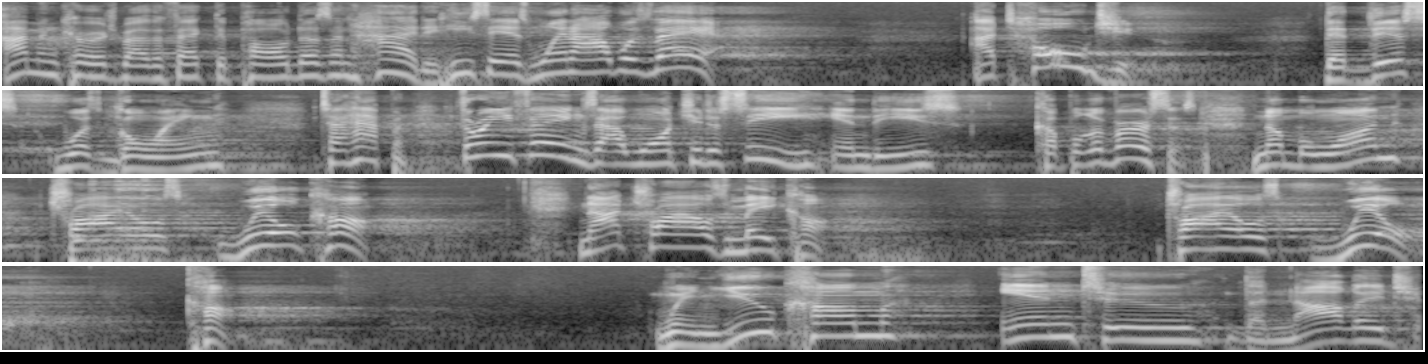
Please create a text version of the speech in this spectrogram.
I'm encouraged by the fact that Paul doesn't hide it. He says, When I was there, I told you that this was going to happen. Three things I want you to see in these couple of verses. Number one, trials will come, not trials may come. Trials will come. When you come into the knowledge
